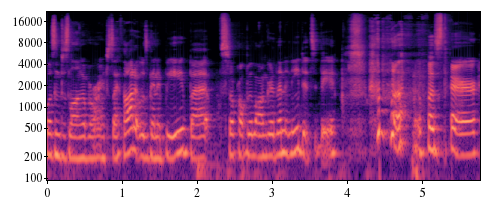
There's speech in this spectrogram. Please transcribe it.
wasn't as long of a rant as I thought it was going to be, but still probably longer than it needed to be. was there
